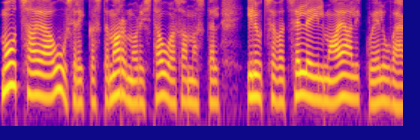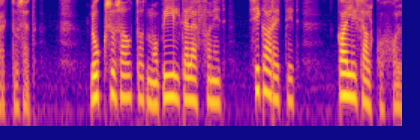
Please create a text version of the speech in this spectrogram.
moodsa aja uusrikaste marmorist hauasammastel ilutsevad selle ilma ajaliku elu väärtused. luksusautod, mobiiltelefonid, sigaretid, kallis alkohol.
